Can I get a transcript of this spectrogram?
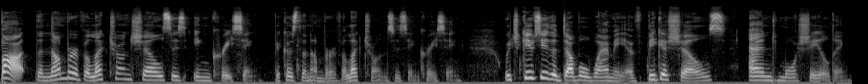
But the number of electron shells is increasing because the number of electrons is increasing, which gives you the double whammy of bigger shells and more shielding.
